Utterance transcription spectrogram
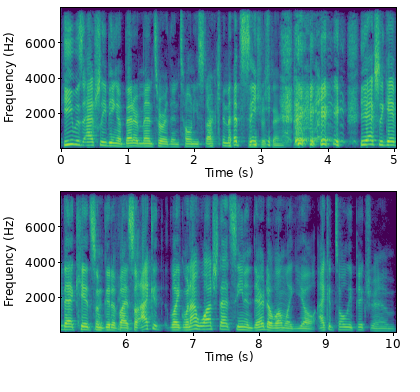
he was actually being a better mentor than Tony Stark in that scene. Interesting. he actually gave that kid some good advice. So I could, like, when I watched that scene in Daredevil, I'm like, yo, I could totally picture him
